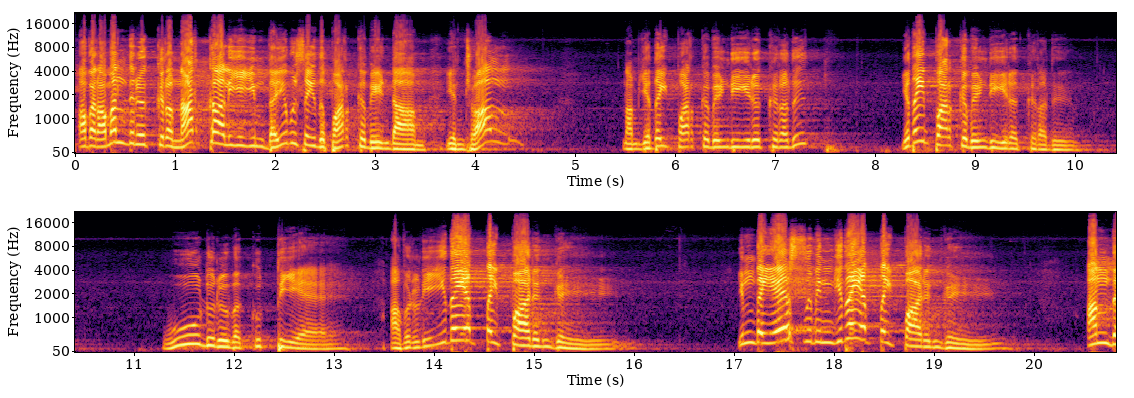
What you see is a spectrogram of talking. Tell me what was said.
அவர் அமர்ந்திருக்கிற நாற்காலியையும் தயவு செய்து பார்க்க வேண்டாம் என்றால் நாம் எதை பார்க்க வேண்டியிருக்கிறது? எதை பார்க்க வேண்டியிருக்கிறது? ஊடுருவ குத்திய அவருடைய இதயத்தை பாருங்கள். இந்த இயேசுவின் இதயத்தை பாருங்கள். அந்த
